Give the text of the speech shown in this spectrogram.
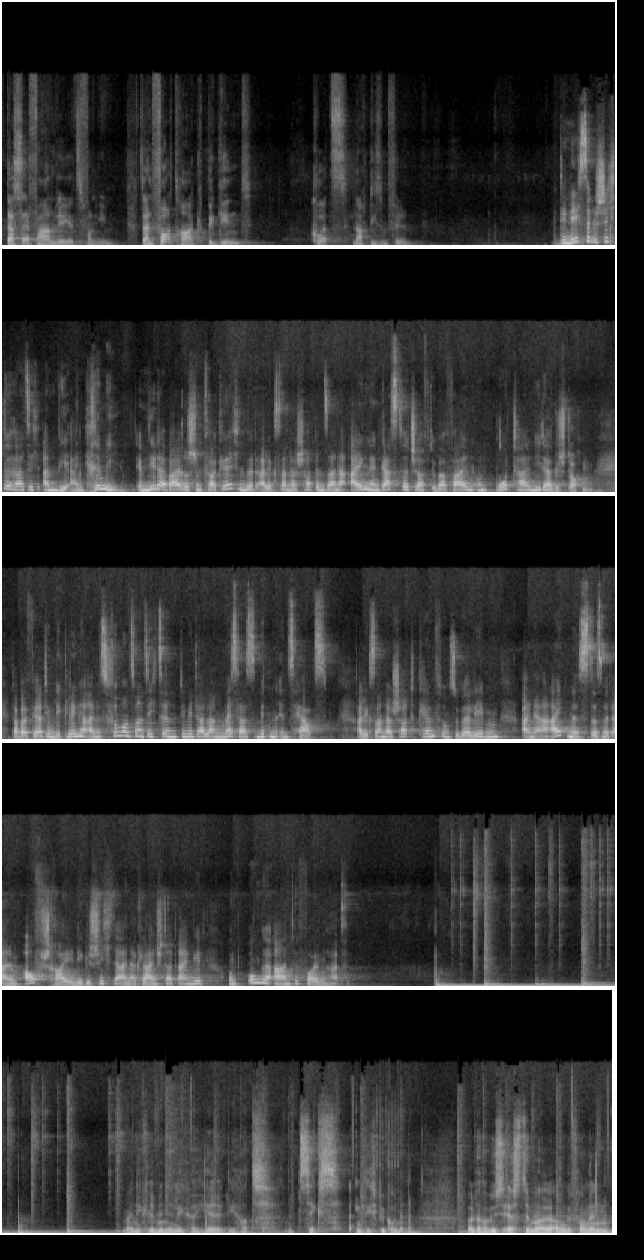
das erfahren wir jetzt von ihm. Sein Vortrag beginnt kurz nach diesem Film. Die nächste Geschichte hört sich an wie ein Krimi. Im niederbayerischen Pfarrkirchen wird Alexander Schott in seiner eigenen Gastwirtschaft überfallen und brutal niedergestochen. Dabei fährt ihm die Klinge eines 25 cm langen Messers mitten ins Herz. Alexander Schott kämpft ums Überleben, ein Ereignis, das mit einem Aufschrei in die Geschichte einer Kleinstadt eingeht und ungeahnte Folgen hat. Meine kriminelle Karriere, die hat mit sechs eigentlich begonnen. Weil da habe ich das erste Mal angefangen,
